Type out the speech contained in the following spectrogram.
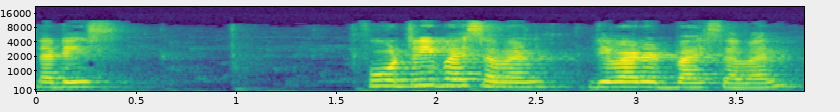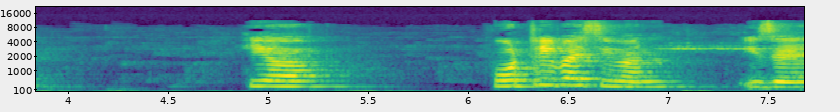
that is 4 3 by 7 divided by 7. Here 4 3 by 7 is a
